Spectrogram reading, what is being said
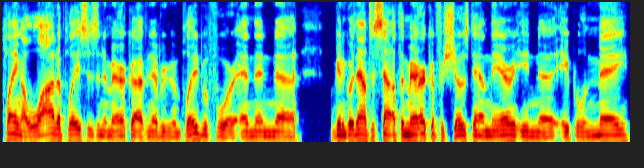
playing a lot of places in America I've never even played before, and then uh, we're going to go down to South America for shows down there in uh, April and May.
